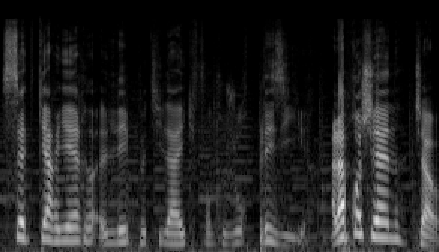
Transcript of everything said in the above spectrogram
cette carrière. Les petits likes font toujours plaisir. À la prochaine. Ciao.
